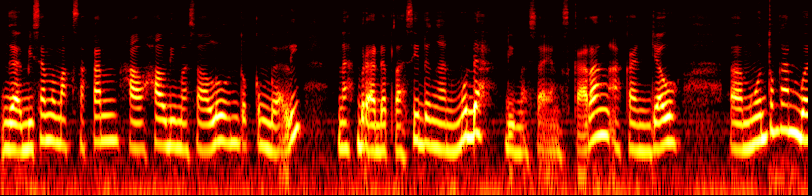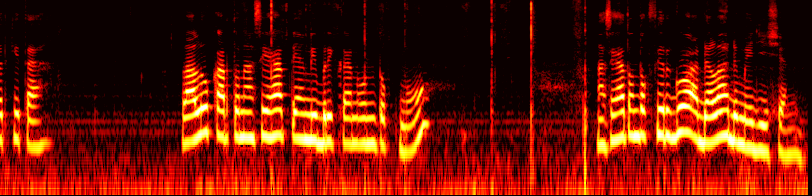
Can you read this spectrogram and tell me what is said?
Nggak bisa memaksakan hal-hal di masa lalu untuk kembali. Nah, beradaptasi dengan mudah di masa yang sekarang akan jauh uh, menguntungkan buat kita. Lalu kartu nasihat yang diberikan untukmu Nasihat untuk Virgo adalah The Magician.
